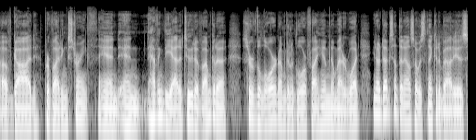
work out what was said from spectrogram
of God providing strength and and having the attitude of I'm going to serve the Lord. I'm going to glorify Him no matter what. You know, Doug. Something else I was thinking about is.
